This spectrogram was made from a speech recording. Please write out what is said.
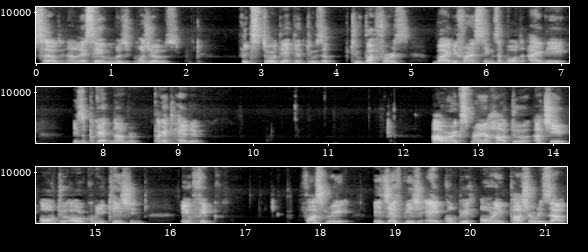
Third, and receive modules, which store data to the to buffers by referencing the board ID in the packet number, packet header. I will explain how to achieve all-to-all -all communication in FIC. Firstly, each FPGA computes only partial result.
